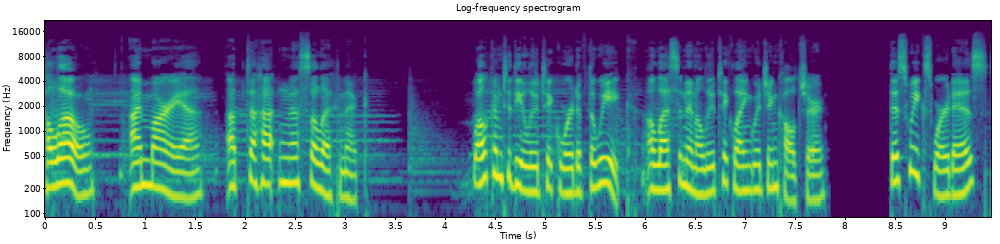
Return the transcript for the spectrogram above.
hello. I'm Maria, up to Hatanga Selechnik. Welcome to the Alutiiq Word of the Week, a lesson in Alutiiq language and culture. This week's word is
